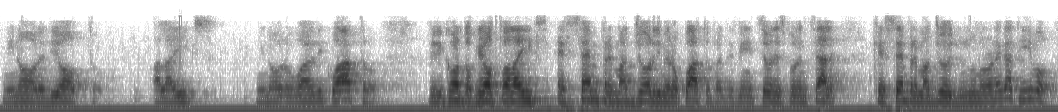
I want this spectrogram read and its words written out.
minore di 8 alla x minore o uguale di 4. Vi ricordo che 8 alla x è sempre maggiore di meno 4 per definizione esponenziale che è sempre maggiore di un numero negativo,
